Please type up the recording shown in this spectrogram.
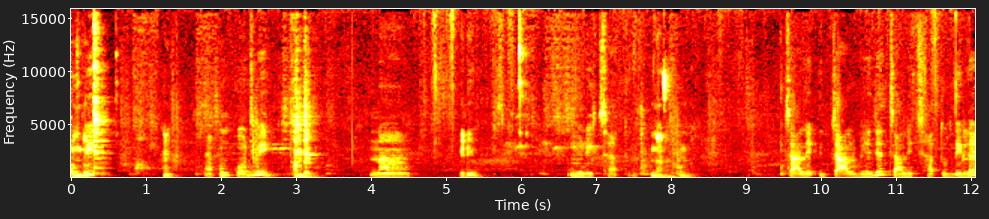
সুন্দর। করবি এখন করবি? থামবেন না। ভিডিও? মুড়ির ছাতু। না না এখন না। চালে চাল ভেজে চালের ছাতু দিলে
